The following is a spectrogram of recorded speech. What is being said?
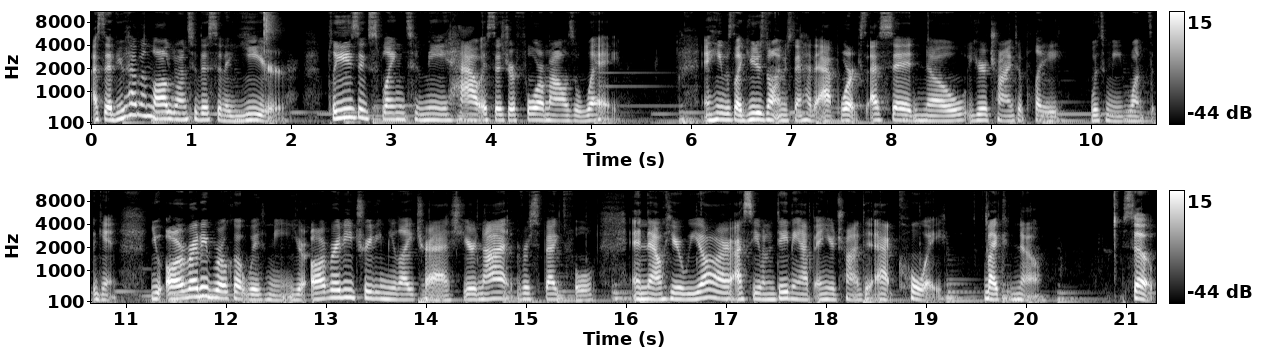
I said, If you haven't logged onto this in a year, please explain to me how it says you're four miles away. And he was like, You just don't understand how the app works. I said, No, you're trying to play with me once again. You already broke up with me. You're already treating me like trash. You're not respectful. And now here we are. I see you on a dating app and you're trying to act coy. Like, no. So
